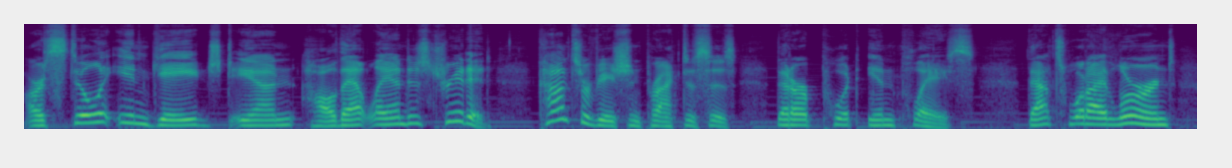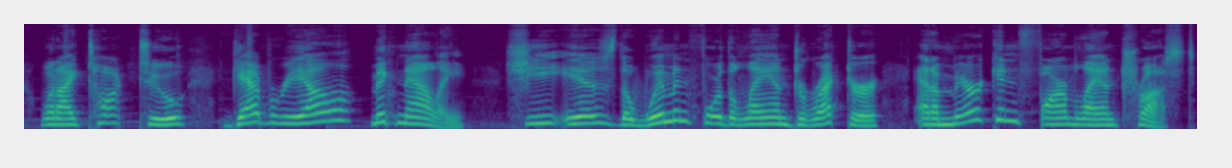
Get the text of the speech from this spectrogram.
are still engaged in how that land is treated, conservation practices that are put in place. That's what I learned when I talked to Gabrielle McNally. She is the Women for the Land director at American Farmland Trust,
